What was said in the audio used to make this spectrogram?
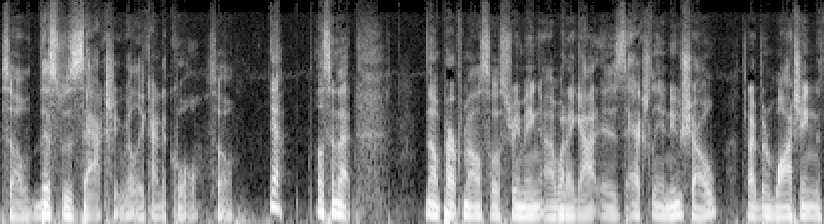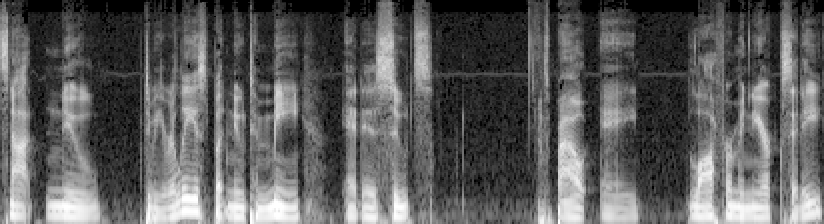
So this was actually really kind of cool. So yeah, listen to that. Now, apart from also streaming, uh, what I got is actually a new show that I've been watching. It's not new to be released, but new to me. It is Suits. It's about a law firm in New York City,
